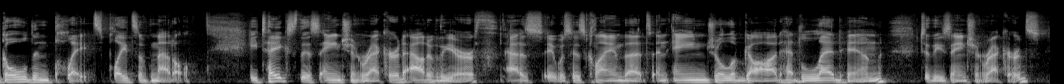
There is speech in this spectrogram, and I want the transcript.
golden plates, plates of metal. He takes this ancient record out of the earth, as it was his claim that an angel of God had led him to these ancient records.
